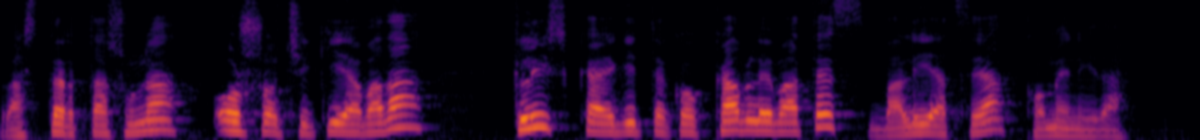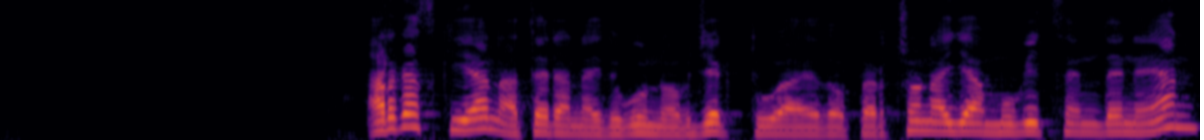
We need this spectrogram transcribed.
Lastertasuna oso txikia bada, kliska egiteko kable batez baliatzea komeni da. Argazkian atera nahi dugun objektua edo pertsonaia mugitzen denean,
